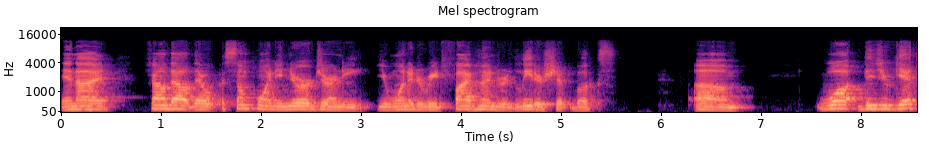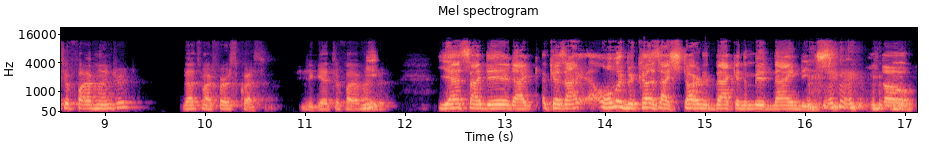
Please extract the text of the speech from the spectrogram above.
and I found out that at some point in your journey, you wanted to read 500 leadership books. Um, what did you get to 500? That's my first question. Did you get to 500? Yes, I did. I because I only because I started back in the mid '90s. so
